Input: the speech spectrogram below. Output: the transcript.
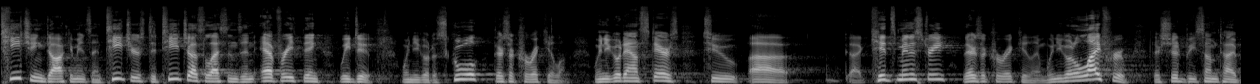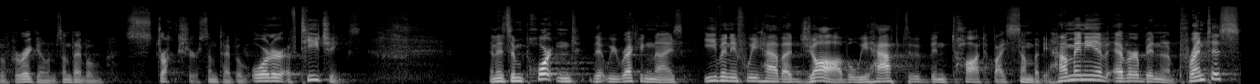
teaching documents and teachers to teach us lessons in everything we do. When you go to school, there's a curriculum. When you go downstairs to uh, uh, kids ministry, there's a curriculum. When you go to life group, there should be some type of curriculum, some type of structure, some type of order of teachings. And it's important that we recognize, even if we have a job, we have to have been taught by somebody. How many have ever been an apprentice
